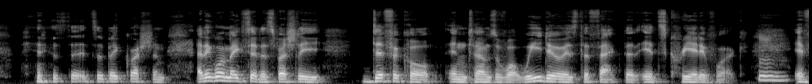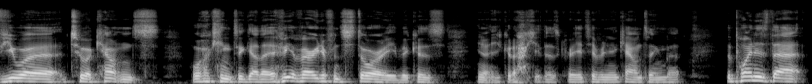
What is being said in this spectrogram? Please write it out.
it's, it's a big question. I think what makes it especially difficult in terms of what we do is the fact that it's creative work. Mm. If you were two accountants working together, it'd be a very different story because, you know, you could argue there's creativity in accounting, but the point is that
